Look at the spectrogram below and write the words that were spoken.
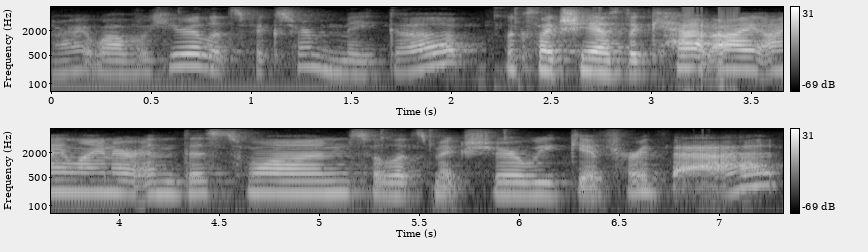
All right, while we're here, let's fix her makeup. Looks like she has the cat eye eyeliner in this one, so let's make sure we give her that.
